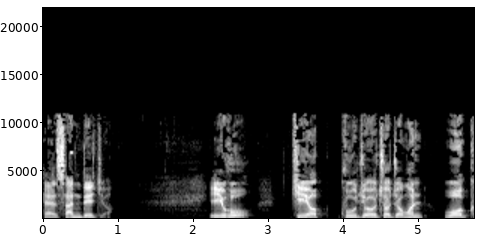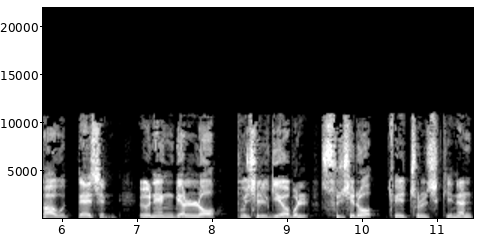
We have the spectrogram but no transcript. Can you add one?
해산되죠. 이후 기업 구조 조정은 워크아웃 대신 은행별로 부실 기업을 수시로 퇴출시키는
